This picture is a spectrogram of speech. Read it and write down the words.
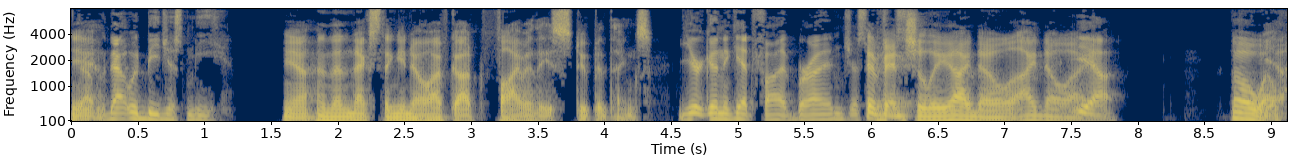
Yeah. that would be just me. Yeah. And then next thing you know, I've got five of these stupid things. You're gonna get five, Brian. Just because- Eventually, I know. I know. I Yeah. am. Oh, well. Yeah.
